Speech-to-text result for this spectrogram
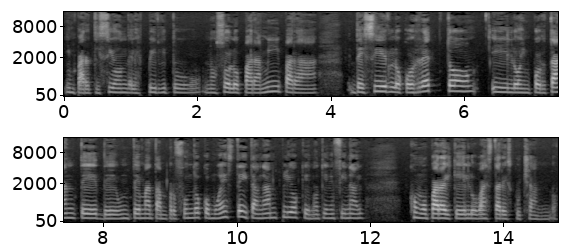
impartición del Espíritu, no solo para mí, para decir lo correcto y lo importante de un tema tan profundo como este y tan amplio que no tiene final como para el que lo va a estar escuchando.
